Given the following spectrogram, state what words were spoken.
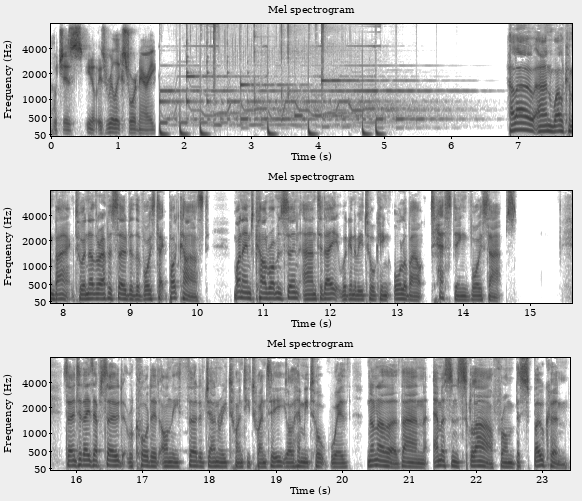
which is, you know, is really extraordinary. Hello, and welcome back to another episode of the Voice Tech Podcast. My name's Carl Robinson, and today we're going to be talking all about testing voice apps. So, in today's episode, recorded on the 3rd of January 2020, you'll hear me talk with none other than Emerson Sklar from Bespoken.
